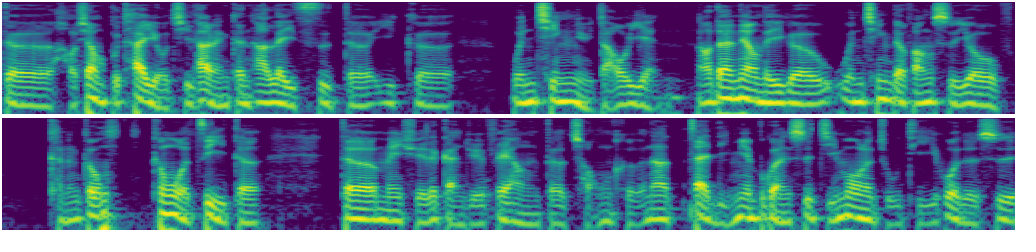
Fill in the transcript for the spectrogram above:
的，好像不太有其他人跟他类似的一个文青女导演。然后，但那样的一个文青的方式，又可能跟 跟我自己的。的美学的感觉非常的重合。那在里面，不管是寂寞的主题，或者是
